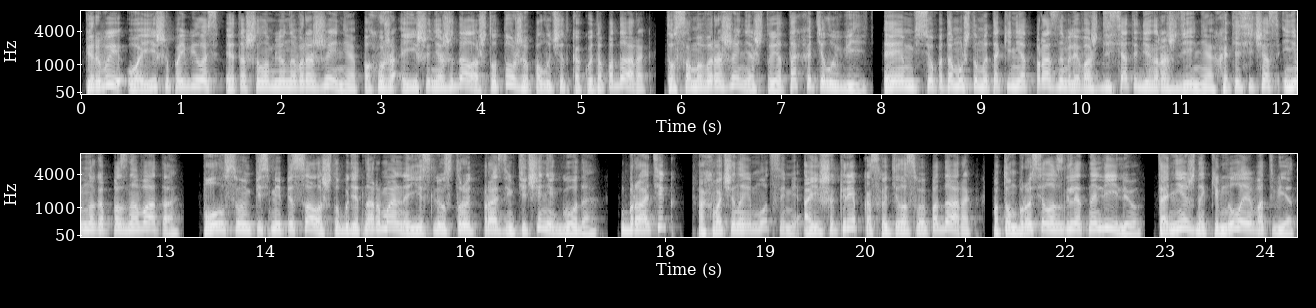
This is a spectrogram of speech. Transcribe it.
Впервые у Аиши появилось это ошеломленное выражение. Похоже, Аиша не ожидала, что тоже получит какой-то подарок. То самое выражение, что я так хотел увидеть. Эм, все потому, что мы так и не отпраздновали ваш десятый день рождения. Хотя сейчас и немного поздновато. Пол в своем письме писал, что будет нормально, если устроить праздник в течение года. Братик? Охваченная эмоциями, Аиша крепко схватила свой подарок, потом бросила взгляд на Лилию. Та нежно кивнула ей в ответ.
